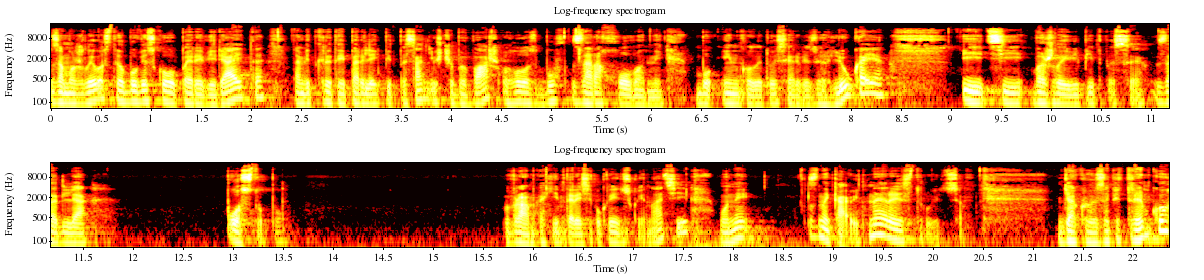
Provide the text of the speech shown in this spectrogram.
за можливості обов'язково перевіряйте там відкритий перелік підписантів, щоб ваш голос був зарахований. Бо інколи той сервіс глюкає, і ці важливі підписи задля поступу в рамках інтересів української нації вони зникають, не реєструються. Дякую за підтримку.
